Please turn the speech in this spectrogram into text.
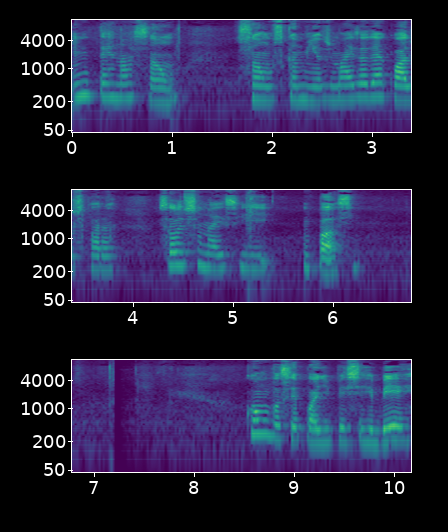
internação são os caminhos mais adequados para solucionar esse impasse. Como você pode perceber,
